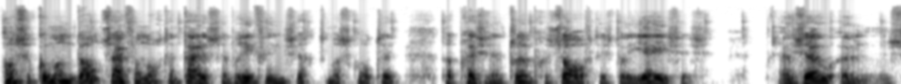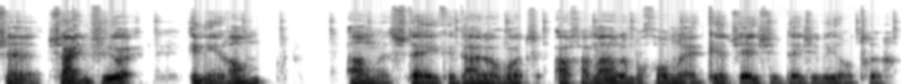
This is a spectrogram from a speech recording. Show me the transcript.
Onze commandant zei vanochtend tijdens de briefing, zegt Mascotte, dat president Trump gezalfd is door Jezus. En zo een zijn vuur in Iran aan het steken. Daardoor wordt Al begonnen en keert Jezus deze wereld terug.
